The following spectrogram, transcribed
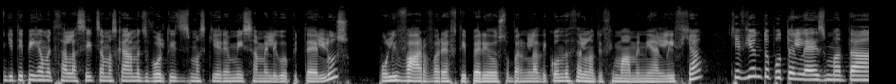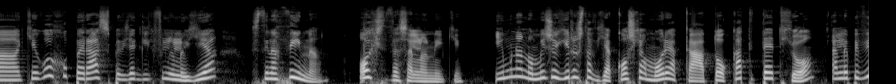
Γιατί πήγαμε τη θαλασσίτσα, μας κάναμε τις βολτίτσες μας και ηρεμήσαμε λίγο επιτέλους. Πολύ βάρβαρη αυτή η περίοδος των πανελλαδικών, δεν θέλω να τη θυμάμαι, είναι η αλήθεια. Και βγαίνουν τα αποτελέσματα. Και εγώ έχω περάσει, παιδιά, αγγλική φιλολογία στην Αθήνα, όχι στη Θεσσαλονίκη. Ήμουνα νομίζω γύρω στα 200 μόρια κάτω, κάτι τέτοιο. Αλλά επειδή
